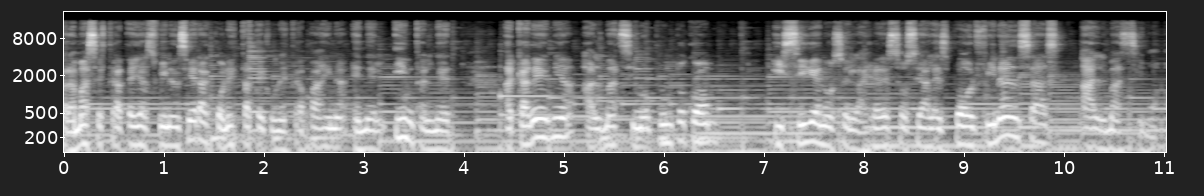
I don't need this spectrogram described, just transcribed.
Para más estrategias financieras, conéctate con nuestra página en el internet academiaalmáximo.com y síguenos en las redes sociales por Finanzas al Máximo.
